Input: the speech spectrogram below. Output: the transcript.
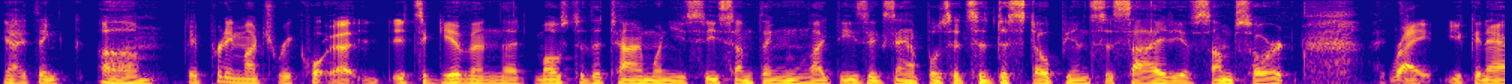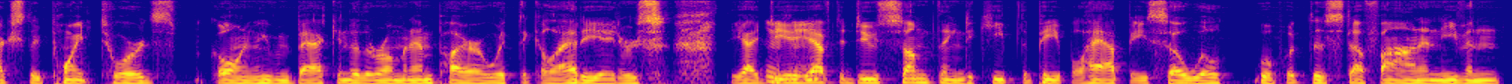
Yeah, I think um, they pretty much record. Uh, it's a given that most of the time when you see something like these examples, it's a dystopian society of some sort. right. You can actually point towards going even back into the Roman Empire with the gladiators. The idea mm-hmm. you have to do something to keep the people happy. So we'll we'll put this stuff on and even,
